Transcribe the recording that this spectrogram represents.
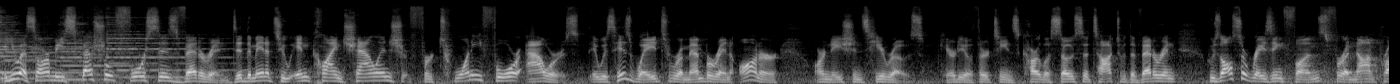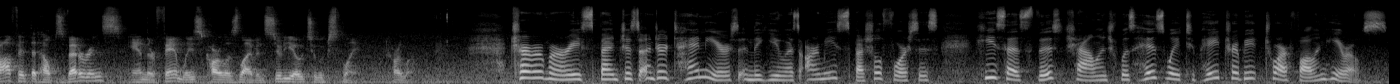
A U.S. Army Special Forces veteran did the Manitou Incline Challenge for 24 hours. It was his way to remember and honor our nation's heroes. KRDO 13's Carla Sosa talked with a veteran who's also raising funds for a nonprofit that helps veterans and their families. Carla's live in studio to explain. Carla. Trevor Murray spent just under 10 years in the U.S. Army Special Forces. He says this challenge was his way to pay tribute to our fallen heroes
